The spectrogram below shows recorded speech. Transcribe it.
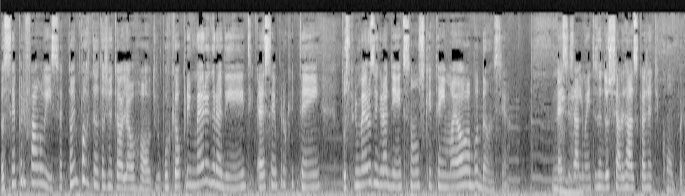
eu sempre falo isso, é tão importante a gente olhar o rótulo, porque o primeiro ingrediente é sempre o que tem, os primeiros ingredientes são os que têm maior abundância. Nesses alimentos industrializados que a gente compra.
